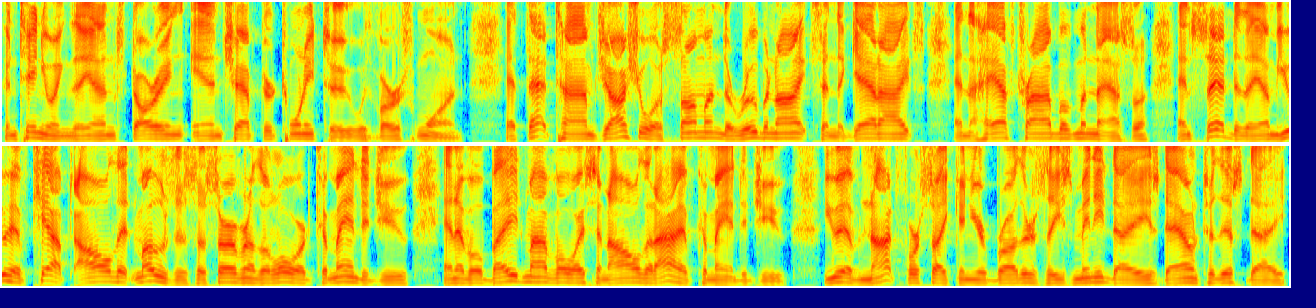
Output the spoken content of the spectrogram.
Continuing then, starting in chapter 22 with verse 1. At that time, Joshua summoned the Reubenites and the Gadites and the half tribe of Manasseh and said to them, You have kept all that Moses, a servant of the Lord, commanded you and have obeyed my voice in all that I have commanded you. You have not forsaken your brothers these many days down to this day,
